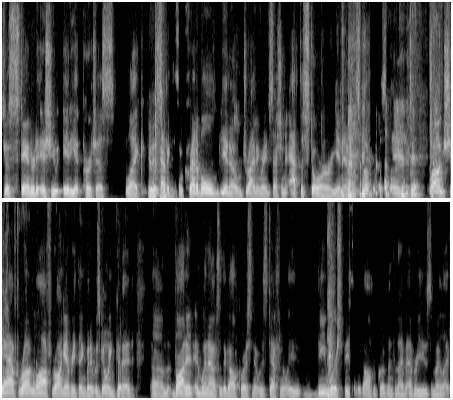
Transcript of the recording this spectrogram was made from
just standard issue idiot purchase. Like It was was- having this incredible, you know, driving range session at the store. You know, smoking this thing wrong shaft, wrong loft, wrong everything, but it was going good. Um, bought it and went out to the golf course, and it was definitely the worst piece of the golf equipment that I've ever used in my life.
